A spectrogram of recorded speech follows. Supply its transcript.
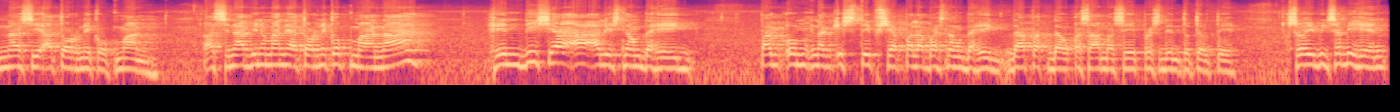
na si Attorney Kaufman. At sinabi naman ni Attorney Kaufman na hindi siya aalis ng dahig pag um, nag-step siya palabas ng dahig, dapat daw kasama si President Duterte. So, ibig sabihin,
